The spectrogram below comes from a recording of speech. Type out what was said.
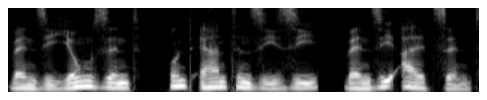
wenn sie jung sind, und ernten Sie sie, wenn sie alt sind.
